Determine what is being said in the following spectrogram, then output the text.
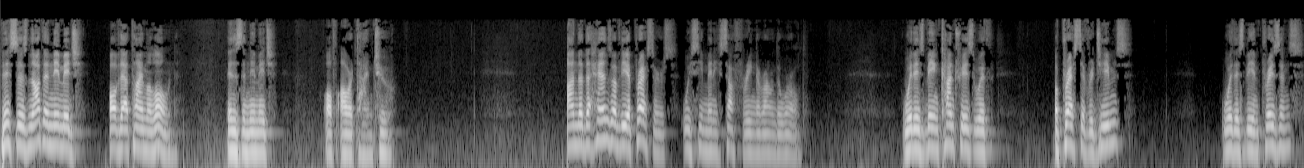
This is not an image of that time alone. It is an image of our time too. Under the hands of the oppressors, we see many suffering around the world. With this being countries with oppressive regimes, with this being prisons,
